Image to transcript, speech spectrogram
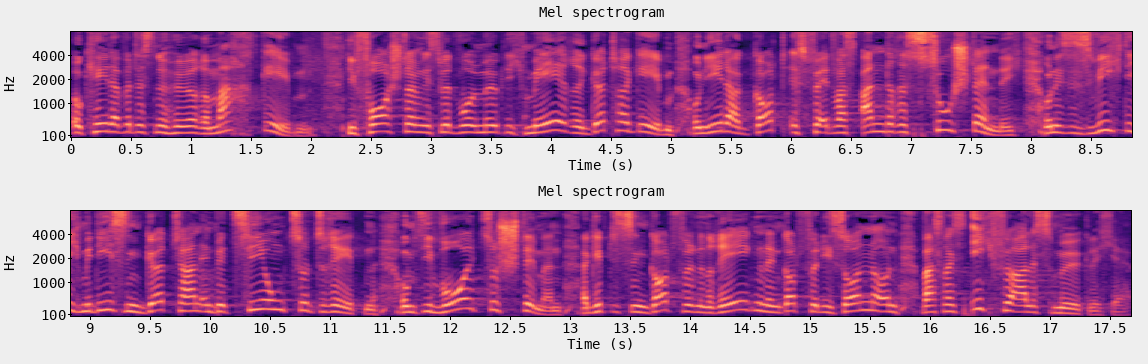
okay, da wird es eine höhere Macht geben. Die Vorstellung, es wird wohl möglich mehrere Götter geben und jeder Gott ist für etwas anderes zuständig. Und es ist wichtig, mit diesen Göttern in Beziehung zu treten, um sie wohl zu stimmen. Da gibt es den Gott für den Regen, den Gott für die Sonne und was weiß ich für alles Mögliche.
